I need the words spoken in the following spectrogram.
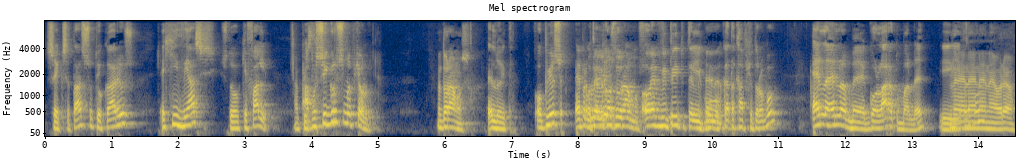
σε εξετάσεις ότι ο Κάριο έχει διάσειση στο κεφάλι. Από σύγκρουση με ποιον; Με το Ράμος. Εννοείται. Ο οποίος έπρεπε Ο να τελικός είναι του Ράμος. Ο MVP του τελικού Ναι, ναι. κατά κάποιο τρόπο. Ένα-ένα με γκολάρα του Μανέ. Η Ναι, ναι, Liverpool. ναι, ναι, ωραίο.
